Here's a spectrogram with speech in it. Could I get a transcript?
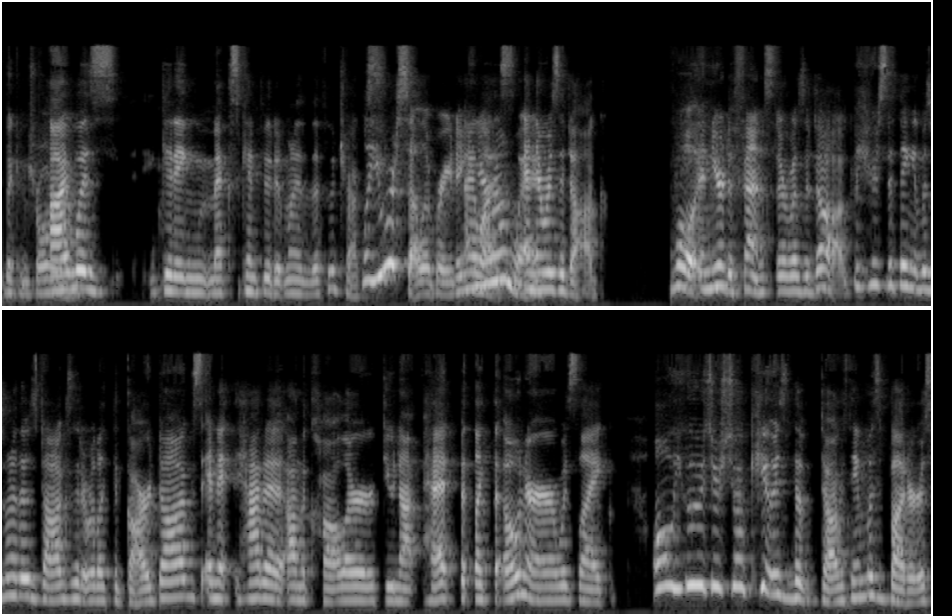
the control room. I was getting Mexican food at one of the food trucks. Well, you were celebrating I in your was, own way, and there was a dog. well, in your defense, there was a dog. But here's the thing: it was one of those dogs that were like the guard dogs, and it had a on the collar "Do not pet." But like the owner was like, "Oh, you guys are so cute." Is the dog's name was Butters?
